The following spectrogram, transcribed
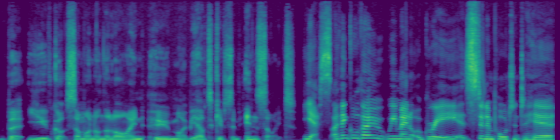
but you've got someone on the line who might be able to give some insight. Yes, I think although we may not agree, it's still important to hear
